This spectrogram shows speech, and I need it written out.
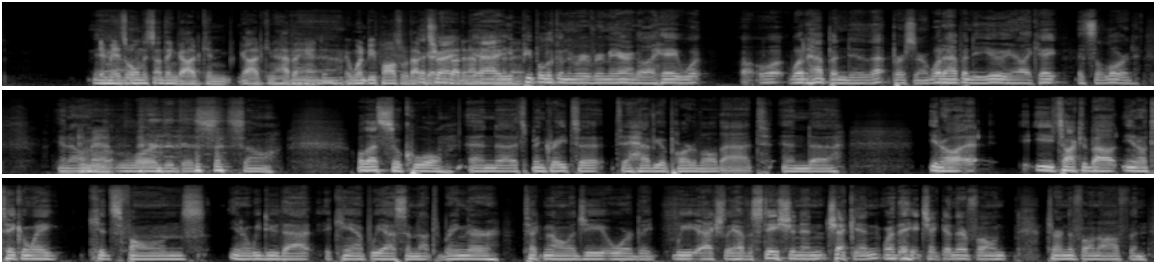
I mean, it's only something God can God can have a hand in. It wouldn't be possible without That's God, right. God didn't have a Yeah, hand in it. people look in the rearview mirror and go like, "Hey, what, uh, what, what happened to that person, or what happened to you?" And you're like, "Hey, it's the Lord." You know, Amen. the Lord did this. so, well, that's so cool, and uh, it's been great to to have you a part of all that. And uh, you know, you talked about you know taking away kids' phones. You know, we do that at camp. We ask them not to bring their technology, or they we actually have a station and check-in where they check in their phone, turn the phone off, and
